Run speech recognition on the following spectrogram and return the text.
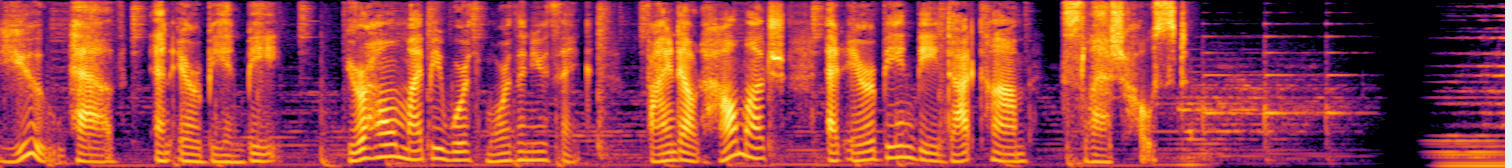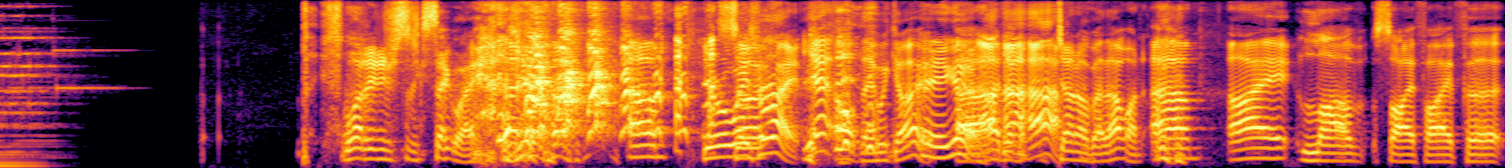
you have an Airbnb. Your home might be worth more than you think. Find out how much at airbnb.com/slash host. what an interesting segue. You're always So- right. Yeah. Oh, there we go. There you go. Uh, I don't, don't know about that one. Um, I love sci-fi for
